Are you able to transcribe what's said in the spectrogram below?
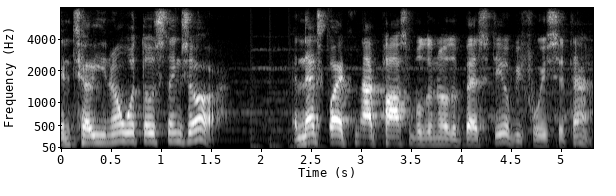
until you know what those things are. And that's why it's not possible to know the best deal before you sit down.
